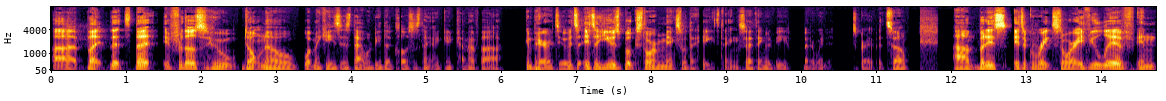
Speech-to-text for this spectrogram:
Uh, but that's that. if- For those who don't know what McKay's is, that would be the closest thing I could kind of uh, compare it to. It's it's a used bookstore mixed with a Hastings. So I think it would be a better way to describe it. So, um, but it's it's a great store. If you live in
